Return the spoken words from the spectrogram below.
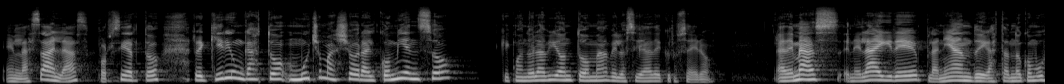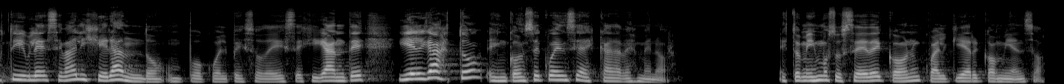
en las alas, por cierto, requiere un gasto mucho mayor al comienzo que cuando el avión toma velocidad de crucero. Además, en el aire, planeando y gastando combustible, se va aligerando un poco el peso de ese gigante y el gasto, en consecuencia, es cada vez menor. Esto mismo sucede con cualquier comienzo.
